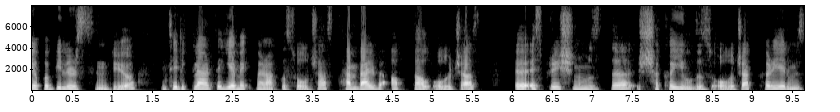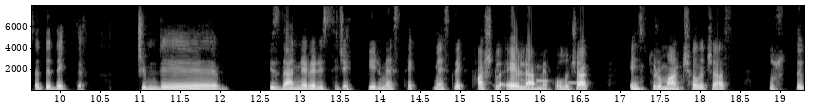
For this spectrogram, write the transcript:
yapabilirsin diyor. Niteliklerde yemek meraklısı olacağız. Tembel ve aptal olacağız. E, aspiration'ımızda şaka yıldızı olacak. Kariyerimizde dedektif. Şimdi bizden neler isteyecek? Bir meslek meslek taşla evlenmek olacak. Enstrüman çalacağız. Usta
